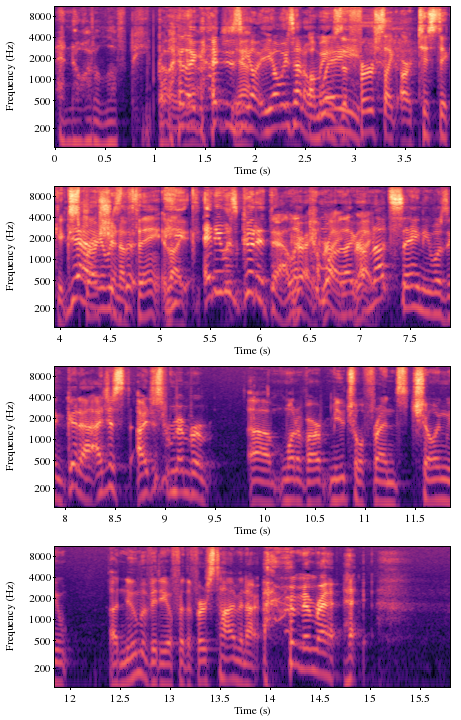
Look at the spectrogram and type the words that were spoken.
and know how to love people. Oh, yeah. like I just Yeah. he, he always had a I mean, way. it was the first like artistic Yeah, expression of the- thing. he- Like, and he was good at that. Like, Right, come right, on. Like. I'm not saying he wasn't good at. it. I just, I just remember um, one of our mutual friends showing me a Nooma video for the first time, and I, I remember. I,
